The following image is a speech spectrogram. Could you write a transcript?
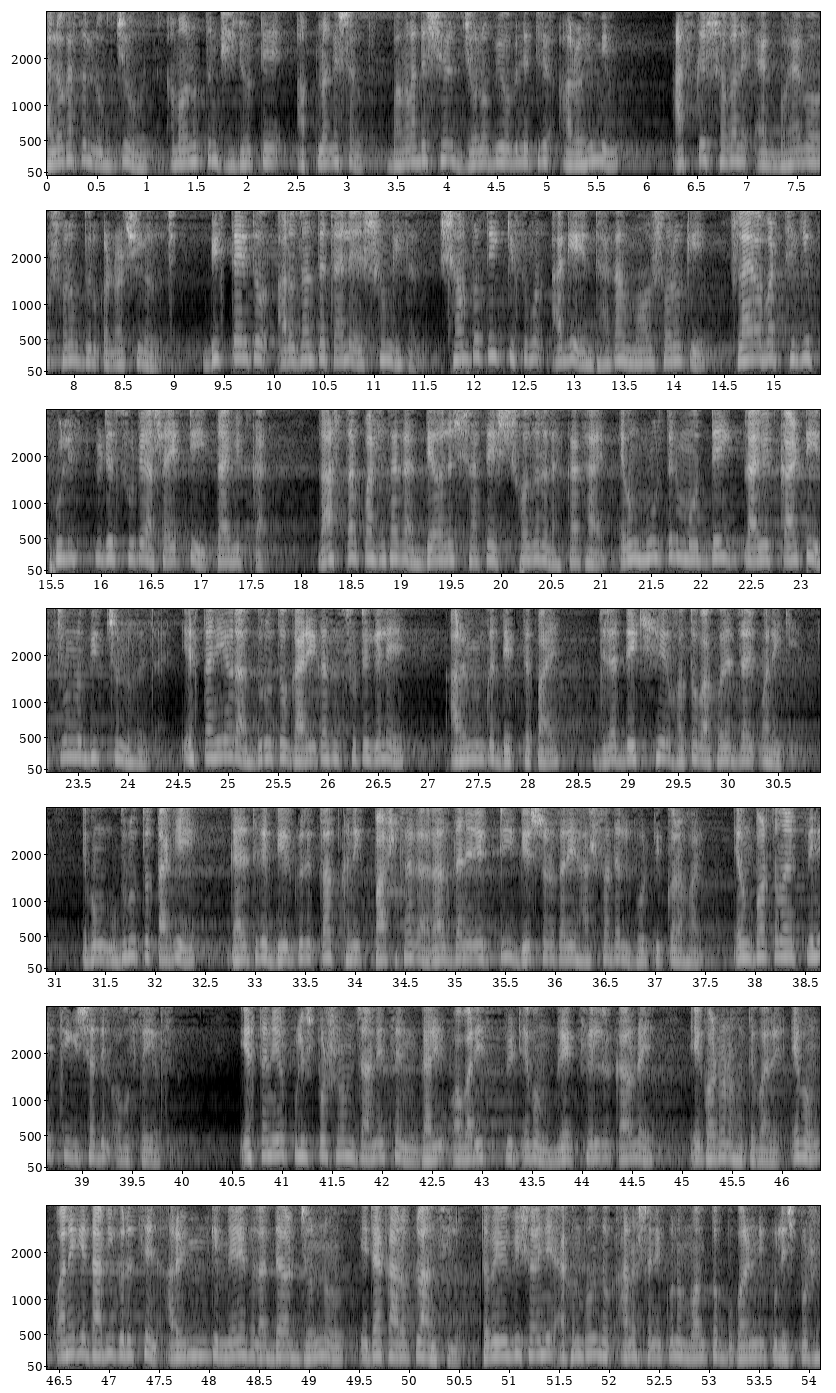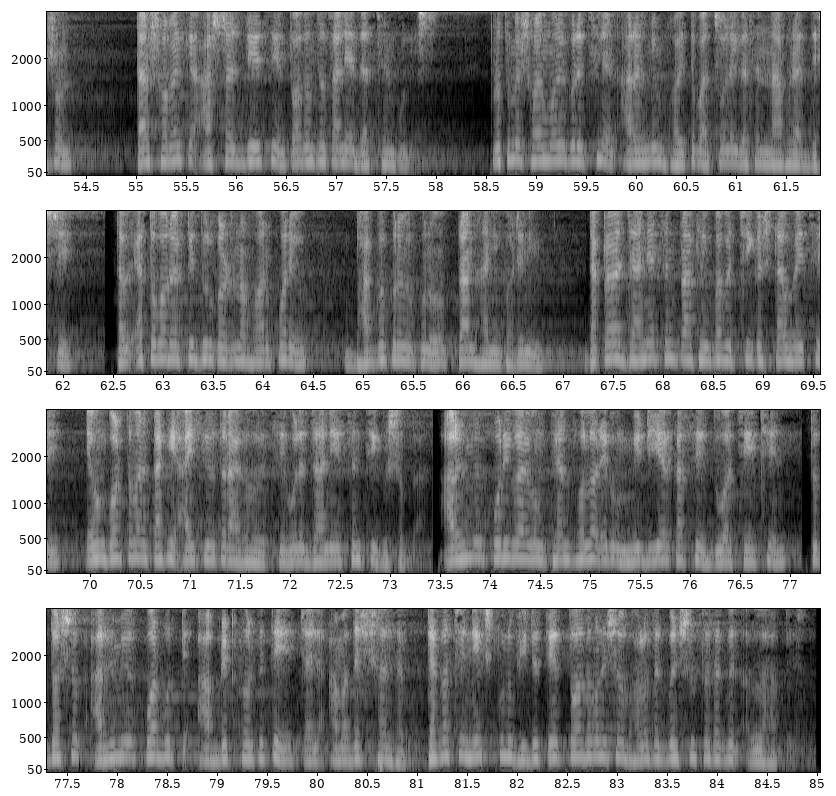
Hello কাছের লোকজন, আমার নতুন ভিডিওতে আপনাকে স্বাগত। বাংলাদেশের জনপ্রিয় অভিনেত্রী আরোহী মিম আজকে সকালে এক ভয়াবহ সড়ক দুর্ঘটনার শিকার হচ্ছে। বিস্তারিত আরও জানতে চাইলে সঙ্গে থাকুন। সাম্প্রতিক কিছুক্ষণ আগে ঢাকা মহাসড়কে ফ্লাইওভার থেকে ফুল স্পিডে ছুটে আসা একটি প্রাইভেট কার রাস্তার পাশে থাকা দেওয়ালের সাথে সজোরে ধাক্কা খায় এবং মুহূর্তের মধ্যেই প্রাইভেট কারটি চূর্ণ বিচ্ছিন্ন হয়ে যায়। স্থানীয়রা দ্রুত গাড়ির কাছে ছুটে গেলে আরমিমকে দেখতে পায়। যেটা দেখে হতবাক হয়ে যায় অনেকে, এবং দ্রুত তাকে গাড়ি থেকে বের করে তাৎক্ষণিক পাশে থাকা রাজধানীর একটি বেসরকারি হাসপাতালে ভর্তি করা হয়, এবং বর্তমানে তিনি চিকিৎসাধীন অবস্থায় আছেন। স্থানীয় পুলিশ প্রশাসন জানিয়েছেন, গাড়ির ওভার স্পিড এবং ব্রেক ফেলের কারণে এ ঘটনা হতে পারে, এবং অনেকে দাবি করেছেন, আরোহিমকে মেরে ফেলা দেওয়ার জন্য এটা কারও প্ল্যান ছিল। তবে এই বিষয় নিয়ে এখন পর্যন্ত আনুষ্ঠানিক কোনো মন্তব্য করেনি পুলিশ প্রশাসন। তারা সবাইকে আশ্বাস দিয়েছেন, তদন্ত চালিয়ে যাচ্ছেন পুলিশ। প্রথমে সবাই মনে করেছিলেন আরোহিম হয়তোবা চলে গেছেন না দেশে। তবে এত বড় একটি দুর্ঘটনা হওয়ার পরেও ভাগ্যক্রমে কোনো প্রাণহানি ঘটেনি। ডাক্তাররা জানিয়েছেন প্রাথমিকভাবে চিকিৎসা দেওয়া হয়েছে এবং বর্তমানে তাকে আইসিইউতে রাখা হয়েছে বলে জানিয়েছেন চিকিৎসকরা। আরহিমের পরিবার এবং ফ্যান ফলোয়ার এবং মিডিয়ার কাছে দোয়া চেয়েছেন। তো দর্শক আরহিমের পরবর্তী আপডেট খবর পেতে চাইলে আমাদের সাথে থাকুন। দেখা হচ্ছে নেক্সট কোনো ভিডিওতে। ততক্ষণ সব ভালো থাকবেন, সুস্থ থাকবেন। আল্লাহ হাফেজ।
